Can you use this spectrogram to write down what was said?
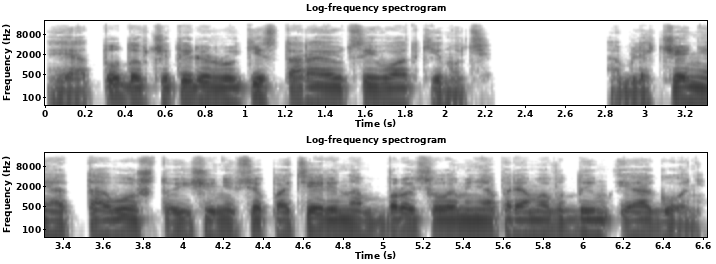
и оттуда в четыре руки стараются его откинуть. Облегчение от того, что еще не все потеряно, бросило меня прямо в дым и огонь.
